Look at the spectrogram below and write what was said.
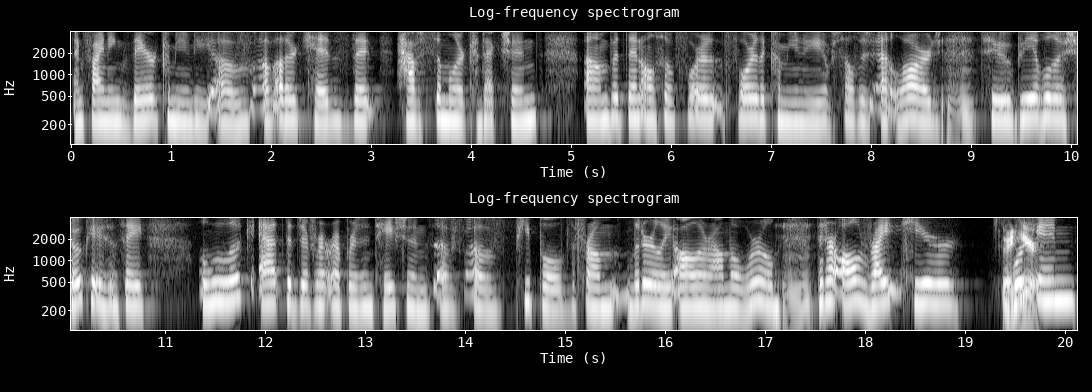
and finding their community of, of other kids that have similar connections um, but then also for for the community of Selvidge at large to be able to showcase and say look at the different representations of, of people from literally all around the world mm-hmm. that are all right here Right here. working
